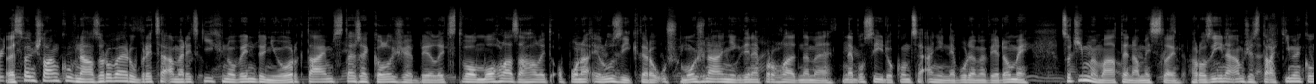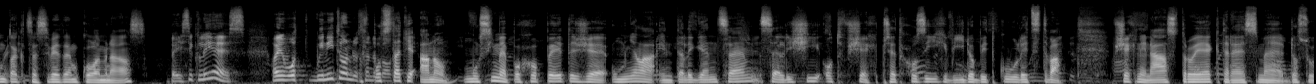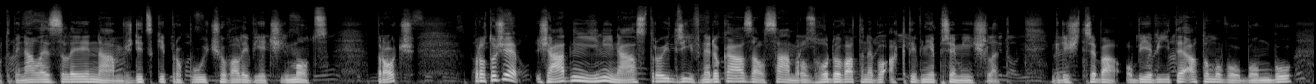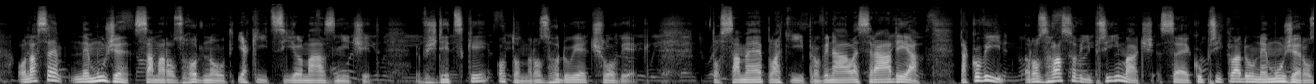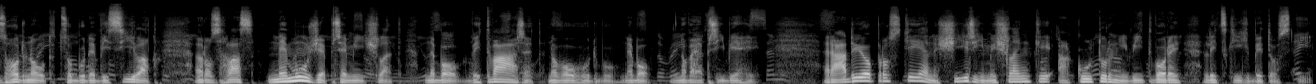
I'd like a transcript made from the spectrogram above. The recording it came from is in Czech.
Ve svém článku v názorové rubrice amerických novin The New York Times jste řekl, že by lidstvo mohla zahalit opona iluzí, kterou už možná nikdy neprohlédneme, nebo si ji dokonce ani nebudeme vědomi. Co tím máte na mysli? Hrozí nám, že ztratíme kontakt se světem kolem nás? V podstatě ano. Musíme pochopit, že umělá inteligence se liší od všech předchozích výdobytků lidstva. Všechny nástroje, které jsme dosud vynalezli, nám vždycky propůjčovaly větší moc. Proč? Protože žádný jiný nástroj dřív nedokázal sám rozhodovat nebo aktivně přemýšlet. Když třeba objevíte atomovou bombu, ona se nemůže sama rozhodnout, jaký cíl má zničit. Vždycky o tom rozhoduje člověk. To samé platí pro vynález rádia. Takový rozhlasový přijímač se ku příkladu nemůže rozhodnout, co bude vysílat. Rozhlas nemůže přemýšlet nebo vytvářet novou hudbu nebo nové příběhy. Rádio prostě jen šíří myšlenky a kulturní výtvory lidských bytostí.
